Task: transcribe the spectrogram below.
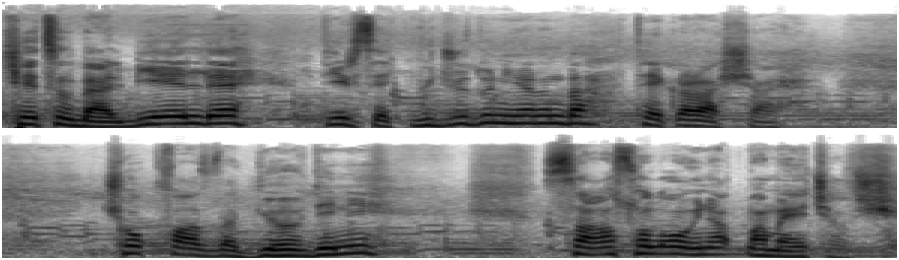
Kettlebell bir elde. Dirsek vücudun yanında. Tekrar aşağıya. Çok fazla gövdeni sağa sola oynatmamaya çalış.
